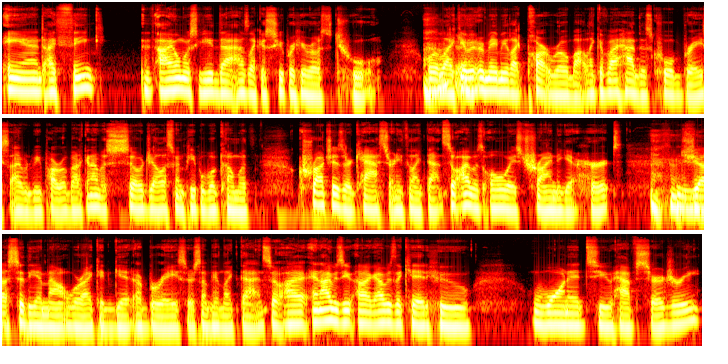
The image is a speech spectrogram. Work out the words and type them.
And I think I almost viewed that as like a superhero's tool. Or like Okay. it, or me like part robot. Like if I had this cool brace, I would be part robotic. And I was so jealous when people would come with crutches or casts or anything like that. So I was always trying to get hurt, just to the amount where I could get a brace or something like that. And so I and I was like I was the kid who wanted to have surgery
